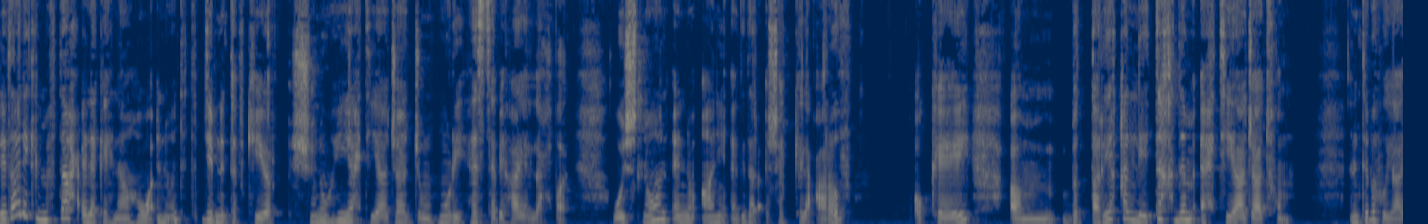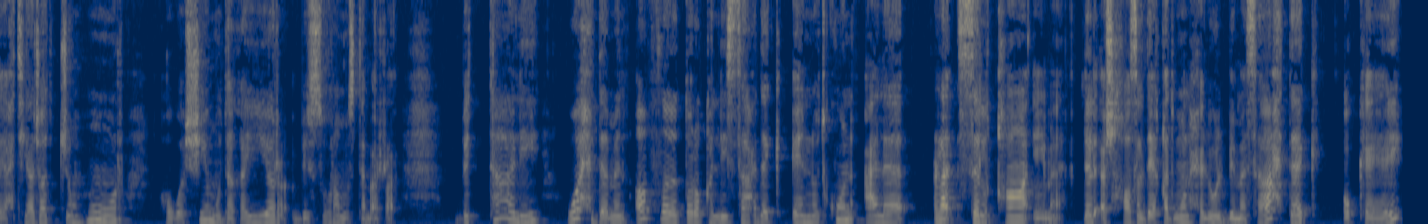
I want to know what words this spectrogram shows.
لذلك المفتاح لك هنا هو إنه أنت تبدي من التفكير شنو هي احتياجات جمهوري هسه بهاي اللحظة؟ وشلون إنه أني أقدر أشكل عرض أوكي بالطريقة اللي تخدم احتياجاتهم. انتبهوا وياي احتياجات الجمهور هو شيء متغير بصورة مستمرة. بالتالي واحدة من أفضل الطرق اللي تساعدك إنه تكون على رأس القائمة للأشخاص اللي يقدمون حلول بمساحتك. okay.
